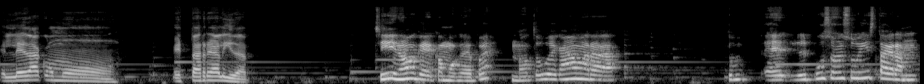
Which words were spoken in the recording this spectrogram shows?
él le da como esta realidad. Sí, ¿no? Que como que pues no tuve cámara. Él, puso en su Instagram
